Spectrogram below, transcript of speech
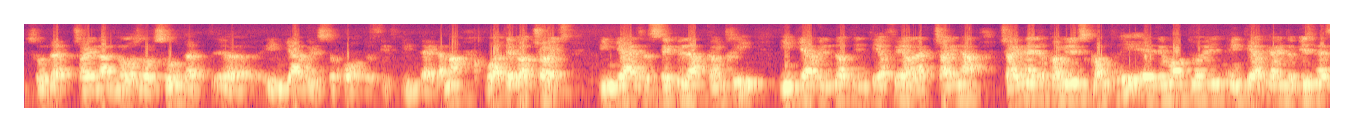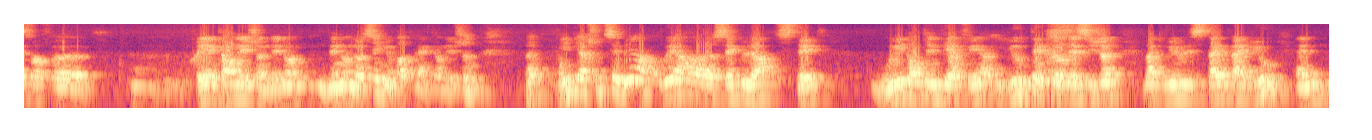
so that China knows also that uh, India will support the 15th Dalai Lama, whatever choice. India is a secular country. India will not interfere like China. China is a communist country. And they want to interfere in the business of uh, uh, reincarnation. They know, they know nothing about reincarnation. But India should say, we are, we are a secular state. We don't interfere. You take your decision, but we will stand by you. And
